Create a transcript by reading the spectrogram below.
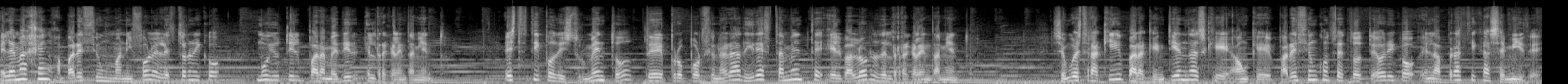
En la imagen aparece un manifold electrónico muy útil para medir el recalentamiento. Este tipo de instrumento te proporcionará directamente el valor del recalentamiento. Se muestra aquí para que entiendas que, aunque parece un concepto teórico, en la práctica se mide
